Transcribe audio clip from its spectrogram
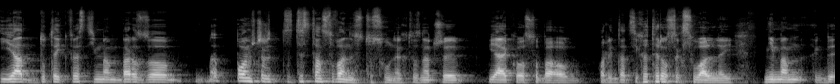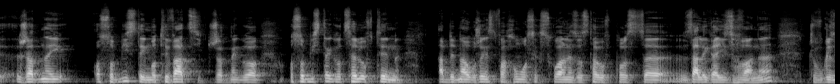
I ja do tej kwestii mam bardzo, no, powiem szczerze, zdystansowany stosunek. To znaczy, ja jako osoba o orientacji heteroseksualnej nie mam jakby żadnej osobistej motywacji, żadnego osobistego celu w tym, aby małżeństwa homoseksualne zostały w Polsce zalegalizowane, czy w ogóle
